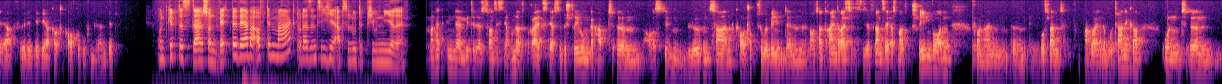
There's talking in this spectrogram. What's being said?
der für den Hevea-Kautschuk aufgerufen werden wird. Und gibt es da schon Wettbewerber auf dem Markt oder sind Sie hier absolute Pioniere? Man hat in der Mitte des 20. Jahrhunderts bereits erste Bestrebungen gehabt, ähm, aus dem Löwenzahn Kautschuk zu gewinnen. Denn 1933 ist diese Pflanze erstmals beschrieben worden von einem ähm, in Russland arbeitenden Botaniker. Und ähm,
